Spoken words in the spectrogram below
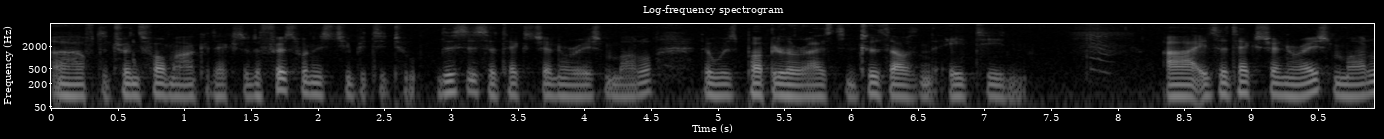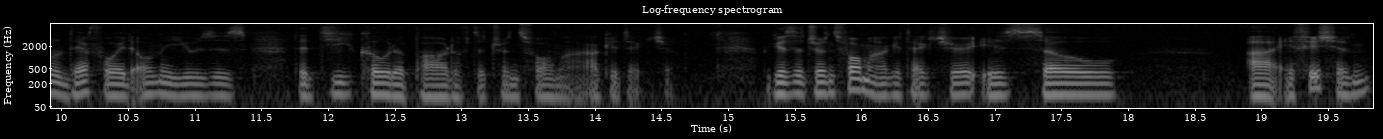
uh, of the transformer architecture. The first one is GPT-2. This is a text generation model that was popularized in 2018. Uh, it's a text generation model, therefore it only uses the decoder part of the transformer architecture because the transformer architecture is so uh, efficient,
